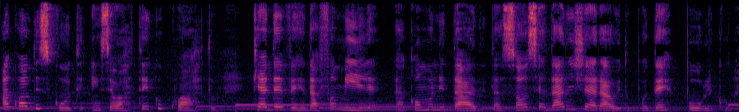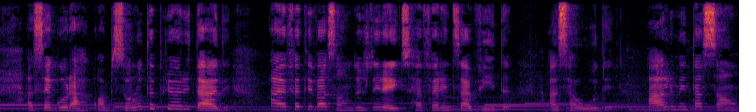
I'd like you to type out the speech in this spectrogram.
a qual discute em seu artigo 4 que é dever da família, da comunidade, da sociedade em geral e do poder público assegurar com absoluta prioridade a efetivação dos direitos referentes à vida, à saúde, à alimentação,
